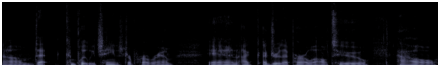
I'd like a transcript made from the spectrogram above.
um, that completely changed their program and I, I drew that parallel to how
